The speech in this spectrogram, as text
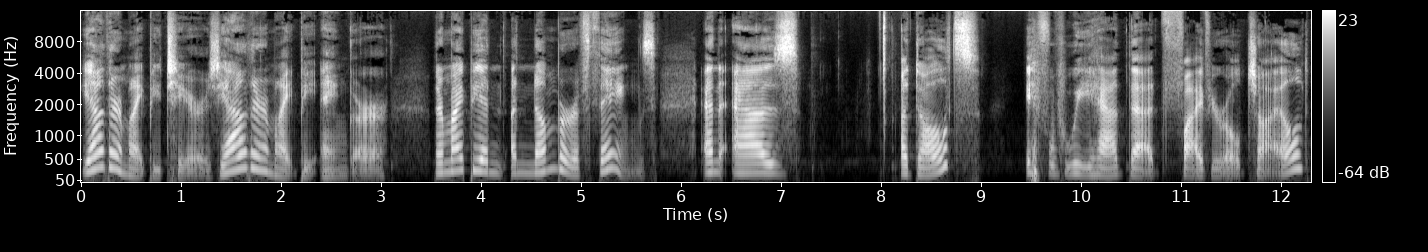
Yeah, there might be tears. Yeah, there might be anger. There might be a, a number of things. And as adults, if we had that five year old child,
